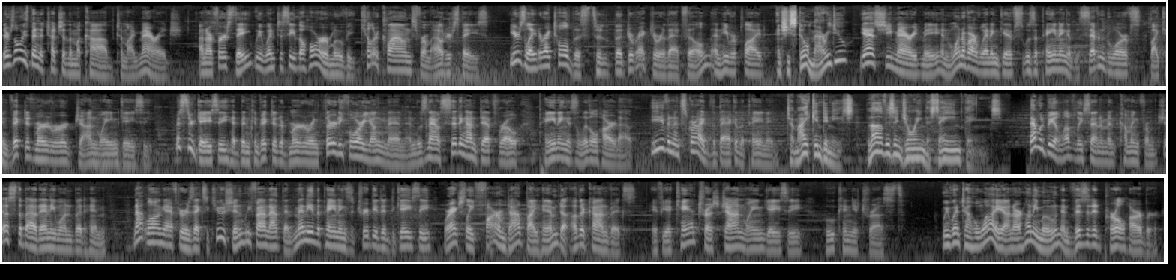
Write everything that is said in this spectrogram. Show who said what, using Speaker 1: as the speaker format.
Speaker 1: There's always been a touch of the macabre to my marriage. On our first date, we went to see the horror movie Killer Clowns from Outer Space. Years later, I told this to the director of that film, and he replied,
Speaker 2: And she still married you?
Speaker 1: Yes, she married me, and one of our wedding gifts was a painting of the Seven Dwarfs by convicted murderer John Wayne Gacy. Mr. Gacy had been convicted of murdering 34 young men and was now sitting on death row painting his little heart out. He even inscribed the back of the painting.
Speaker 2: To Mike and Denise, love is enjoying the same things.
Speaker 1: That would be a lovely sentiment coming from just about anyone but him. Not long after his execution, we found out that many of the paintings attributed to Gacy were actually farmed out by him to other convicts. If you can't trust John Wayne Gacy, who can you trust? We went to Hawaii on our honeymoon and visited Pearl Harbor.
